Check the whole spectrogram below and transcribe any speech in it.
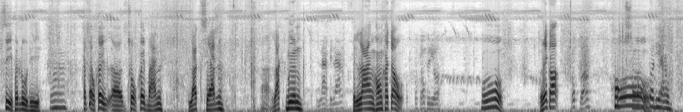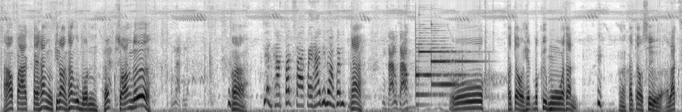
FC เพิ่นรู้ดีอืมเขาเจ้าเคยเอ่อโชคเคยหมันหลักแสนอ่าหลักหมื่นเป็นล้างเป็นล้างเป็นลางของเขาเจ้าหกสองตัวเดียวโอ้ตัวนี้ก็หกสองหกสองตัวเดียว เอาฝากไปทั้งพี่น้องทั้งอุบลหกสองเด้อทำหน้าคุณละอ่าเสี้ยนขาดปัดฝากไปหาพี่น้องเพิ่นอ่าลูกสาวลูกสาว โอ้ เขาเจ้าเฮ็ดบ่คือหมูว่าซั่นอ่าเขาเจ้าซื้อหลักแส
